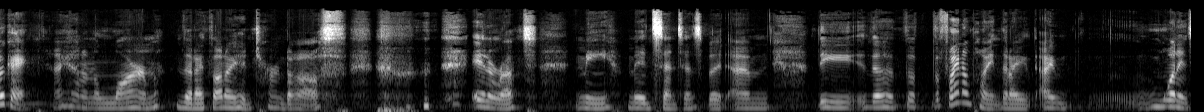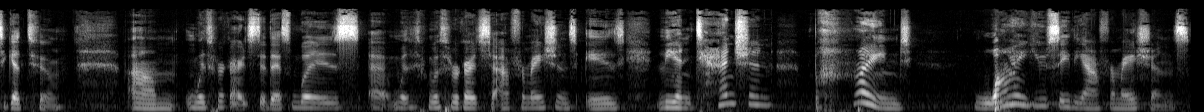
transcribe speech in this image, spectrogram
Okay, I had an alarm that I thought I had turned off interrupt me mid sentence, but um, the, the the the final point that I I wanted to get to um, with regards to this was uh, with with regards to affirmations is the intention behind why you say the affirmations.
